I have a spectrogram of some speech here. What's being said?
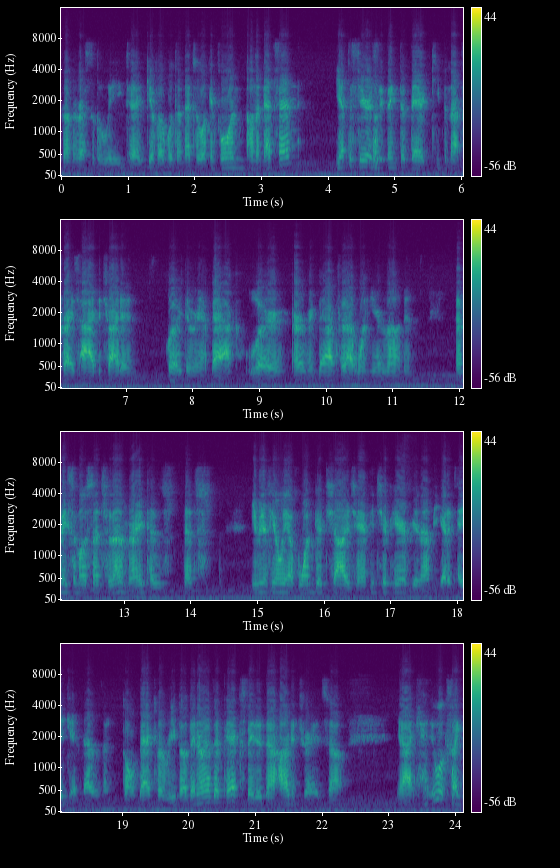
from the rest of the league to give up what the Nets are looking for. And on the Nets end, you have to seriously think that they're keeping that price high to try to lure Durant back, lure Irving back for that one year run, and that makes the most sense for them, right? Because that's even if you only have one good shot at championship here for them, you got to take it rather than going back to a rebuild. They don't have their picks. They did that Harden trade, so yeah, it looks like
